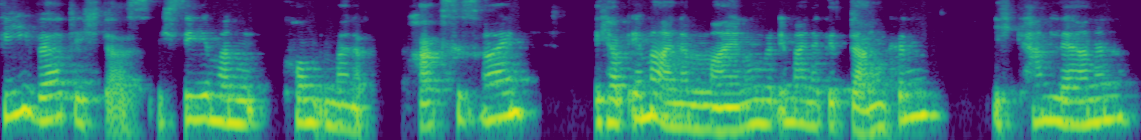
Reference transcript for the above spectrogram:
wie werte ich das? Ich sehe jemanden kommt in meine Praxis rein. Ich habe immer eine Meinung, immer eine Gedanken. Ich kann lernen,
